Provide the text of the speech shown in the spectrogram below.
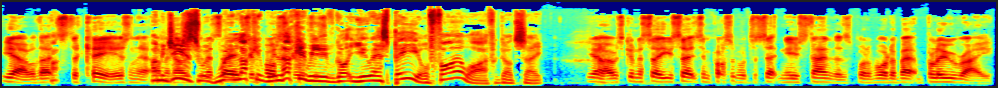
Yeah, well, that's the key, isn't it? I mean, was Jesus, gonna we're lucky. We're lucky we've got USB or FireWire for God's sake. Yeah, I was going to say, you say it's impossible to set new standards, but what about Blu-ray?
